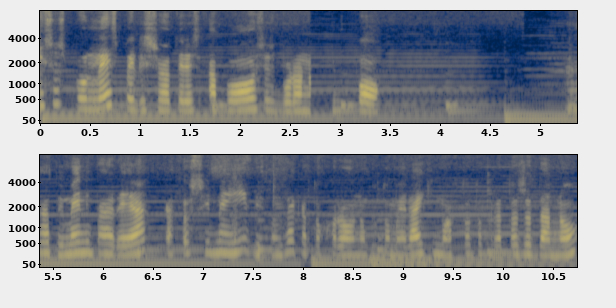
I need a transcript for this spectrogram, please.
ίσως πολλές περισσότερες από όσες μπορώ να πω. Αγαπημένη παρέα, καθώς είμαι ήδη στον 10ο χρόνο που το μεράκι μου αυτό το κρατώ ζωντανό,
